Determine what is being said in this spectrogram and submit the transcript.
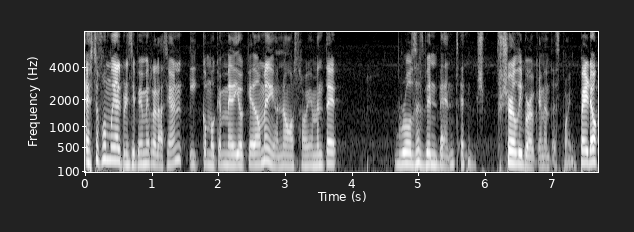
esto fue muy al principio de mi relación y como que medio quedó medio no. O sea, obviamente, rules have been bent and surely broken at this point. Pero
